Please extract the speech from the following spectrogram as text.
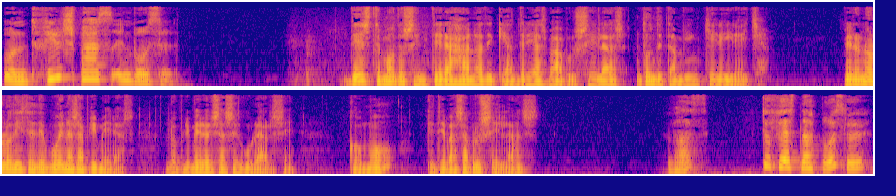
Und viel Spaß in Brüssel. De este modo se entera Hannah de que Andreas va a Bruselas, donde también quiere ir ella. Pero no lo dice de buenas a primeras. Lo primero es asegurarse. ¿Cómo? ¿Que te vas a Bruselas? Was? Du fährst nach Brüssel?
